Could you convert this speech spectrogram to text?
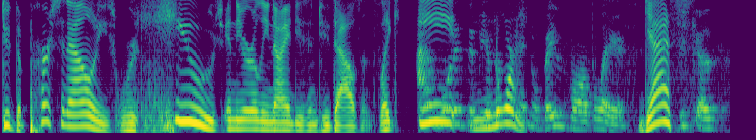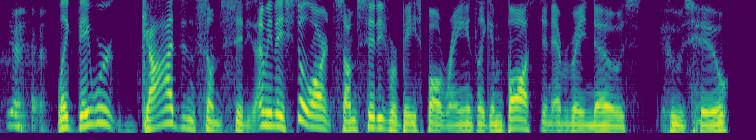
dude, the personalities were huge in the early '90s and 2000s. Like I wanted to be a enormous. professional baseball player Yes. because yeah, Like they were gods in some cities. I mean, they still are in some cities where baseball reigns. Like in Boston, everybody knows who's who.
